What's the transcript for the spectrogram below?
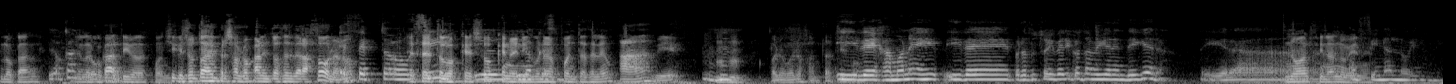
Local. Local. De la Local. cooperativa de Fuentes. Sí, que son todas empresas locales entonces de la zona, ¿no? excepto... Excepto sí, los quesos, que no hay ninguna en. Fuentes de León. Ah, bien. Bueno, bueno, fantástico. Y de jamones y- de productos ibéricos también vienen de higuera. De higuera... No, al final no viene. Al final no vienen.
